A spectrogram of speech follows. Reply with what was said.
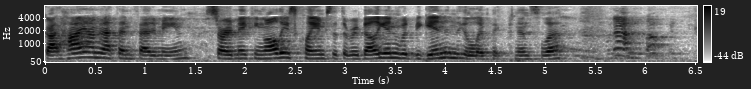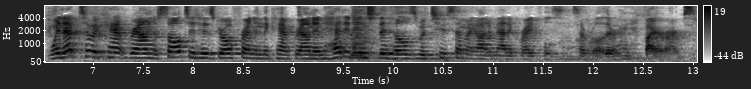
got high on methamphetamine, started making all these claims that the rebellion would begin in the Olympic Peninsula, went up to a campground, assaulted his girlfriend in the campground, and headed into the hills with two semi automatic rifles and several other firearms.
